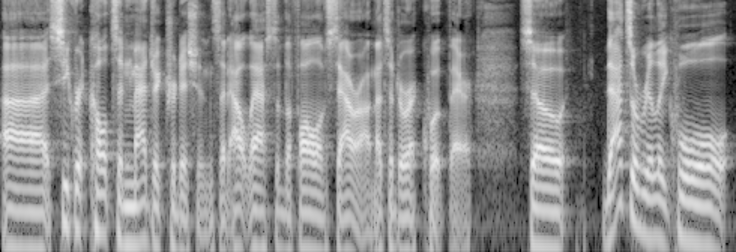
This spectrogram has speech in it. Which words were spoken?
uh, secret cults and magic traditions that outlasted the fall of Sauron. That's a direct quote there. So that's a really cool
